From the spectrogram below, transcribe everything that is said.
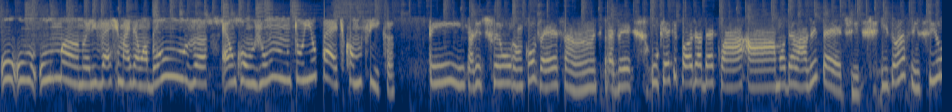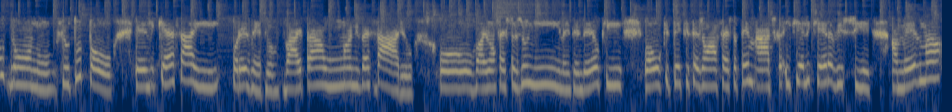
o, o, o humano, ele veste mais é uma blusa, é um conjunto, e o pet como fica? Sim, a gente fez uma conversa antes para ver o que é que pode adequar à modelagem PET. Então, assim, se o dono, se o tutor, ele quer sair, por exemplo, vai para um aniversário ou vai uma festa junina, entendeu? Que ou que tem que seja uma festa temática e que ele queira vestir a mesma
